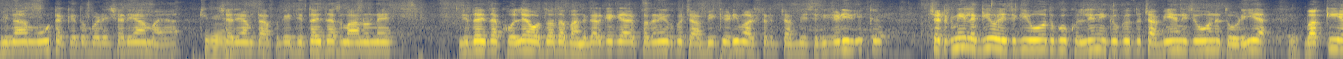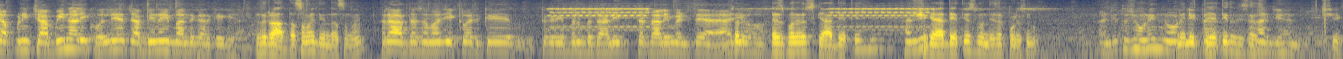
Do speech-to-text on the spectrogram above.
ਬਿਨਾ ਮੂੰਹ ਟੱਕੇ ਤੋਂ ਬੜੇ ਸ਼ਰੇਆਮ ਆਇਆ ਠੀਕ ਹੈ ਸ਼ਰੇਆਮ ਟੱਪ ਕੇ ਜਿੱਦਾਂ ਜਿੱਦਾਂ ਸਮਾਨ ਉਹਨੇ ਜਿੱਦਾਂ ਜਿੱਦਾਂ ਖੋਲਿਆ ਉਦੋਂ ਦਾ ਬੰਦ ਕਰਕੇ ਗਿਆ ਪਤਾ ਨਹੀਂ ਉਹਦੇ ਕੋਲ ਚਾਬੀ ਕਿਹੜੀ ਮਾਸਟਰ ਚਾਬੀ ਸੀਗੀ ਜਿਹੜੀ ਇੱਕ ਚਟਕਣੀ ਲੱਗੀ ਹੋਈ ਸੀਗੀ ਉਹ ਉਹਦੇ ਕੋਲ ਖੁੱਲੀ ਨਹੀਂ ਕਿਉਂਕਿ ਉਹਦੇ ਚਾਬੀਆਂ ਨਹੀਂ ਸੀ ਉਹ ਉਹਨੇ ਤੋੜੀ ਆ। ਬਾਕੀ ਆਪਣੀ ਚਾਬੀ ਨਾਲ ਹੀ ਖੋਲਿਆ ਚਾਬੀ ਨਾਲ ਹੀ ਬੰਦ ਕਰਕੇ ਗਿਆ। ਤੁਸੀਂ ਰਾਤ ਦਾ ਸਮਾਂ ਦਿਨ ਦਾ ਸਮਾਂ ਰਾਤ ਦਾ ਸਮਾਂ ਜੀ 1 ਵਜੇ ਕੇ ਤਕਰੀਬਨ 42 43 ਮਿੰਟ ਤੇ ਆਇਆ ਜੀ ਉਹ। ਇਸ ਬੰਦੇ ਨੂੰ ਸ਼ਿਕਾਇਤ ਦੇਤੀ ਹਾਂਜੀ। ਸ਼ਿਕਾਇਤ ਦੇਤੀ ਇਸ ਬੰਦੇ ਸਰ ਪੁਲਿਸ ਨੂੰ? ਹਾਂਜੀ ਤੁਸੀਂ ਹੁਣੀ ਨੋਟ ਕੀਤਾ। ਦੇਤੀ ਤੁਸੀਂ ਸਰ। ਹਾਂਜੀ ਹਾਂਜੀ। ਠੀਕ।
